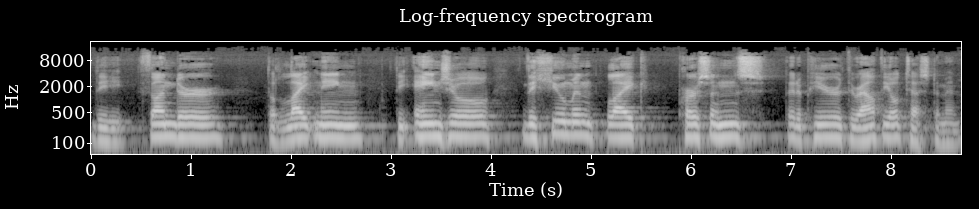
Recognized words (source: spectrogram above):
the thunder, the lightning, the angel, the human like persons that appeared throughout the Old Testament.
